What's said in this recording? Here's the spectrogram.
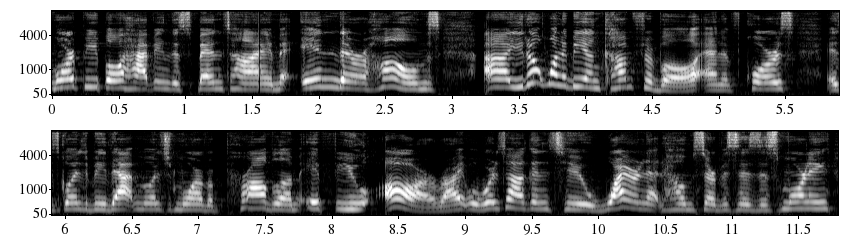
More people having to spend time in their homes. Uh, you don't want to be uncomfortable. And of course, it's going to be that much more of a problem if you are, right? Well, we're talking to WireNut Home Services this morning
